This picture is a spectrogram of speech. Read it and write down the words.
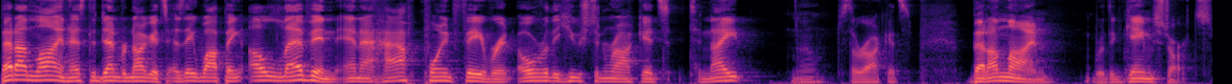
Bet Online has the Denver Nuggets as a whopping 11 and a half point favorite over the Houston Rockets tonight. No, it's the Rockets. Bet Online, where the game starts.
